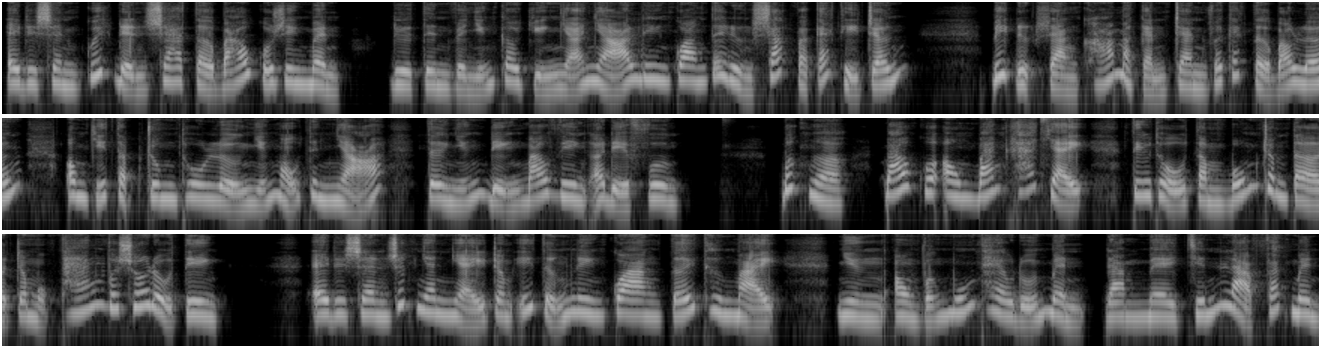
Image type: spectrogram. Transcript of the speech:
Edison quyết định ra tờ báo của riêng mình – đưa tin về những câu chuyện nhỏ nhỏ liên quan tới đường sắt và các thị trấn. Biết được rằng khó mà cạnh tranh với các tờ báo lớn, ông chỉ tập trung thu lượng những mẫu tin nhỏ từ những điện báo viên ở địa phương. Bất ngờ, báo của ông bán khá chạy, tiêu thụ tầm 400 tờ trong một tháng với số đầu tiên. Edison rất nhanh nhạy trong ý tưởng liên quan tới thương mại, nhưng ông vẫn muốn theo đuổi mình, đam mê chính là phát minh.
